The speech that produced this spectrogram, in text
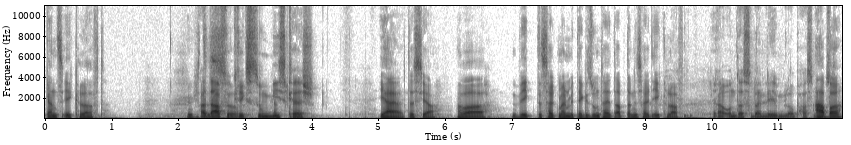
Ganz ekelhaft. Wirklich, Aber dafür so- kriegst du mies. Cash. Ja, ja, das ja. Aber weg das halt mal mit der Gesundheit ab, dann ist halt ekelhaft. Ja, und dass du dein Leben, glaub, musst. Aber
